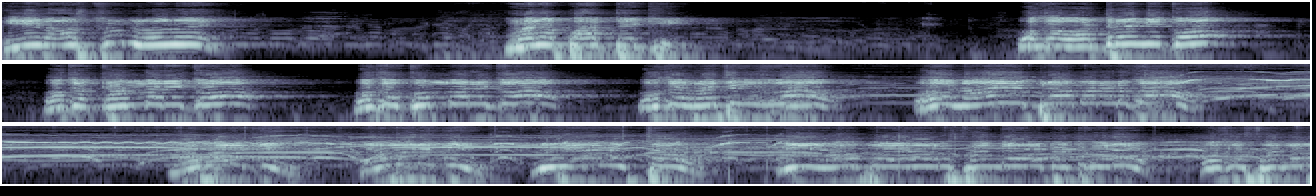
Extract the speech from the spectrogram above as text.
ఈ రాష్ట్రంలోనే మన పార్టీకి ఒక వడ్రంగికో ఒక కమ్మరికో ఒక కుమ్మరికో ఒక రచకకో ఓ నాయ బ్రాహ్మణుడికో ఎవరికి ఎవరికి నువ్వేమిచ్చావు? నీ యాభై ఆరు సంఘాలు పెట్టుకొని ఒక సగల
